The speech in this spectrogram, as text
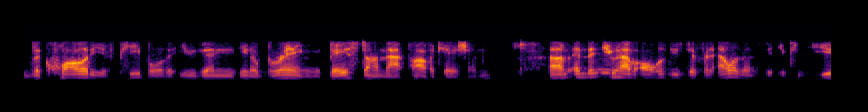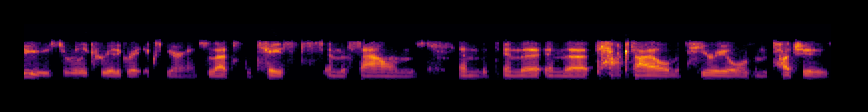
the quality of people that you then you know bring based on that provocation um, and then you have all of these different elements that you can use to really create a great experience so that's the tastes and the sounds and the and the and the tactile materials and the touches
